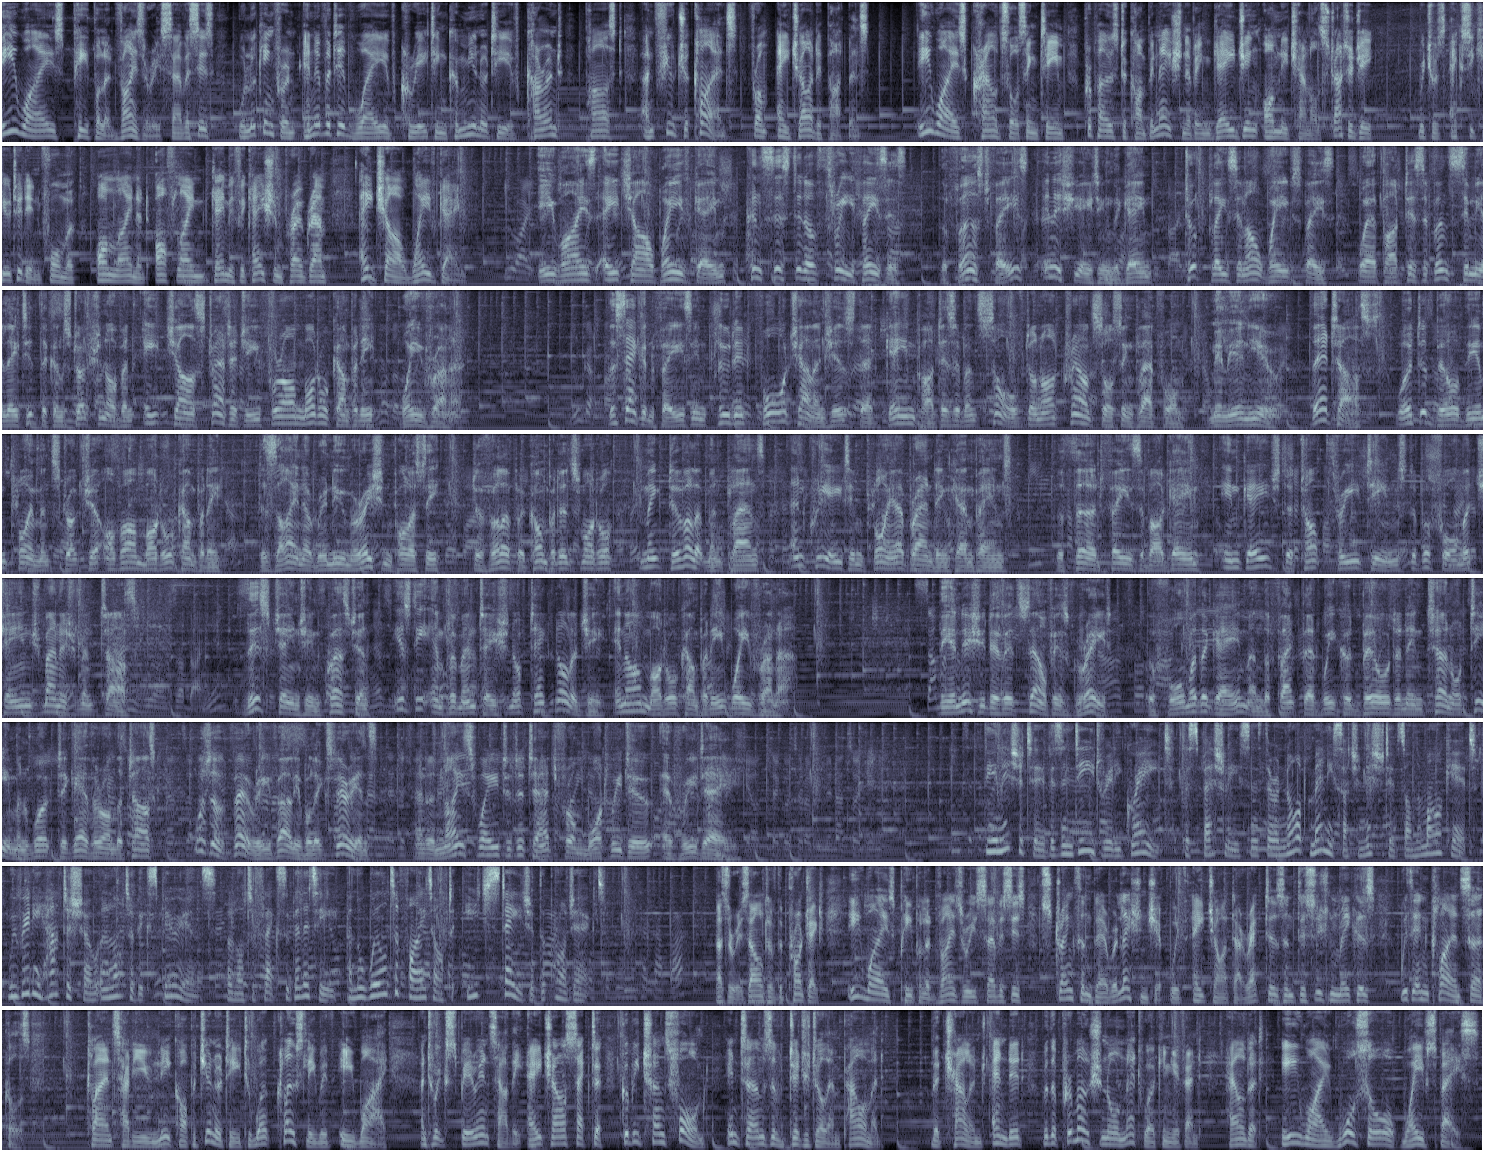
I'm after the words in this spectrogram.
EY's People Advisory Services were looking for an innovative way of creating community of current, past and future clients from HR departments. EY's crowdsourcing team proposed a combination of engaging omni-channel strategy, which was executed in form of online and offline gamification program HR Wave Game. EY's HR Wave Game consisted of three phases – the first phase, initiating the game, took place in our wave space, where participants simulated the construction of an HR strategy for our model company, WaveRunner. The second phase included four challenges that game participants solved on our crowdsourcing platform, Million U. Their tasks were to build the employment structure of our model company design a remuneration policy, develop a competence model, make development plans and create employer branding campaigns. The third phase of our game engaged the top three teams to perform a change management task. This change in question is the implementation of technology in our model company WaveRunner. The initiative itself is great. The form of the game and the fact that we could build an internal team and work together on the task was a very valuable experience and a nice way to detach from what we do every day. The initiative is indeed really great, especially since there are not many such initiatives on the market. We really had to show a lot of experience, a lot of flexibility and the will to fight after each stage of the project. As a result of the project, EY's People Advisory Services strengthened their relationship with HR directors and decision makers within client circles. Clients had a unique opportunity to work closely with EY and to experience how the HR sector could be transformed in terms of digital empowerment. The challenge ended with a promotional networking event held at EY Warsaw Wavespace.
